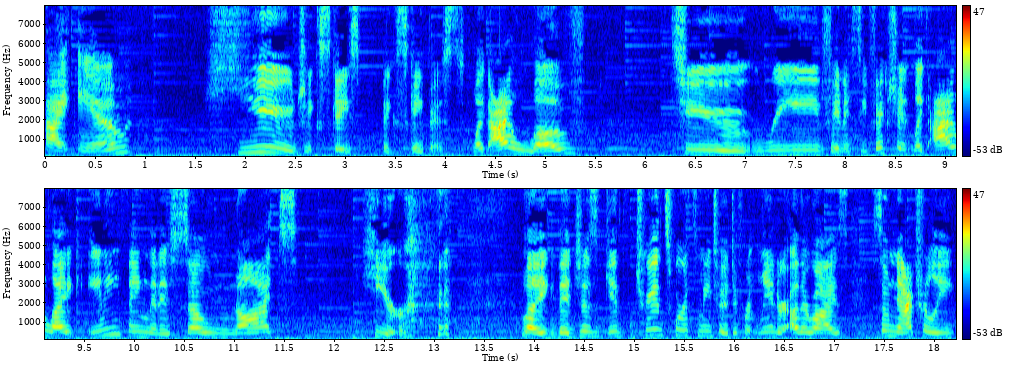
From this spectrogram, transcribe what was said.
I am huge escape, escapist. Like I love to read fantasy fiction. Like I like anything that is so not here. like that just get transports me to a different land or otherwise. So naturally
